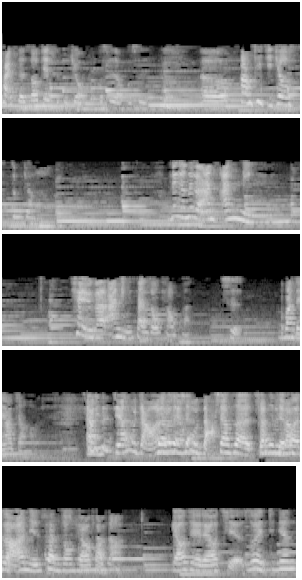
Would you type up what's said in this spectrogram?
快死的时候坚持不救吗？不是的，不是。嗯。呃，放弃急救怎么讲？那个那个安安宁，现在有一个安宁善终条款。是。要不然等一下讲好了，下次节目讲了有点复杂，下次下次节目讲。安宁善终条款，了解了解。所以今天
